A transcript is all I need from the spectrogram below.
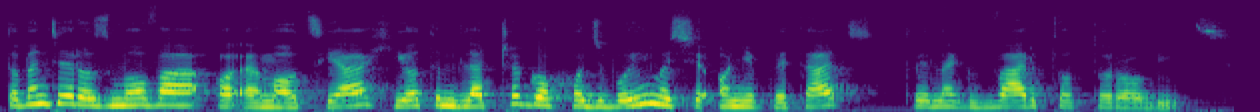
To będzie rozmowa o emocjach i o tym, dlaczego choć boimy się o nie pytać, to jednak warto to robić.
